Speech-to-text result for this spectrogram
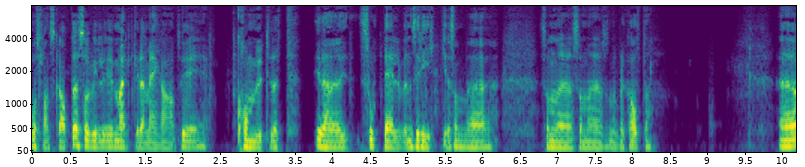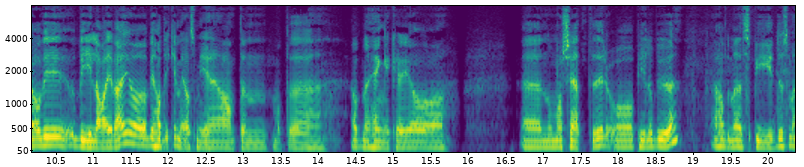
åslandskapet, så vil vi merke det med en gang at vi kom ut i, dette, i denne sorte elvens rike, som, som, det, som, som det ble kalt da. Eh, og vi, vi, la i vei, og vi hadde ikke med oss mye annet enn måtte, hadde med hengekøye og eh, noen macheter og pil og bue. Jeg hadde med spydet som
